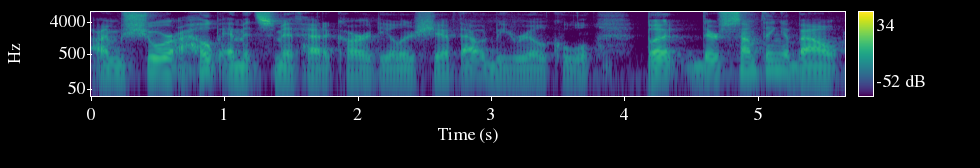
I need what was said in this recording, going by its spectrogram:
I'm sure. I hope Emmitt Smith had a car dealership. That would be real cool. But there's something about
